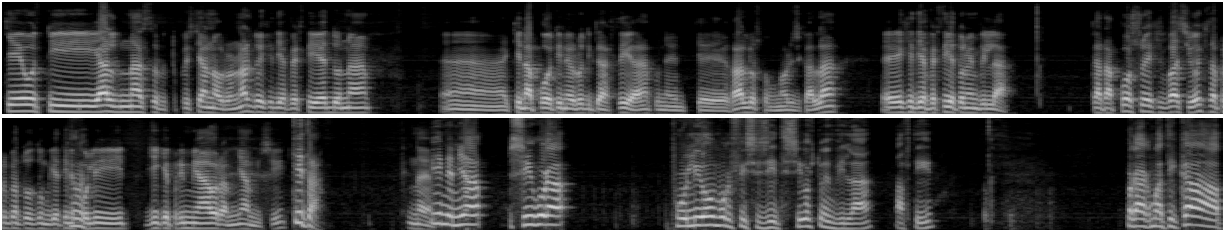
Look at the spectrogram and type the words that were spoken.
και ότι η Al Nasser του Κριστιανό Ρονάλντο έχει διαφερθεί έντονα ε, και να πω ότι είναι ο Ρούντι Γκαρθία που είναι και Γάλλος, τον γνωρίζει καλά, ε, έχει διαφερθεί για τον Εμβιλά. Κατά πόσο έχει βάση ή όχι θα πρέπει να το δούμε γιατί είναι Ναι. πολύ, βγήκε πριν μια ώρα, μια μισή. Κοίτα, Ναι. είναι μια σίγουρα πολύ όμορφη συζήτηση, όχι του Εμβιλά αυτή. Πραγματικά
